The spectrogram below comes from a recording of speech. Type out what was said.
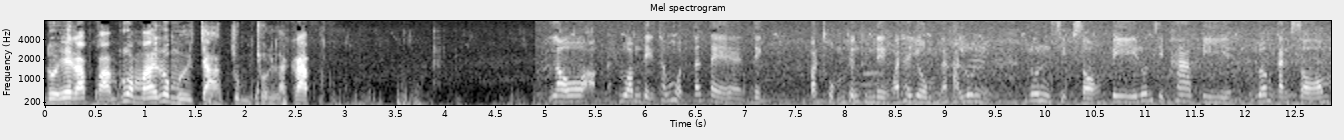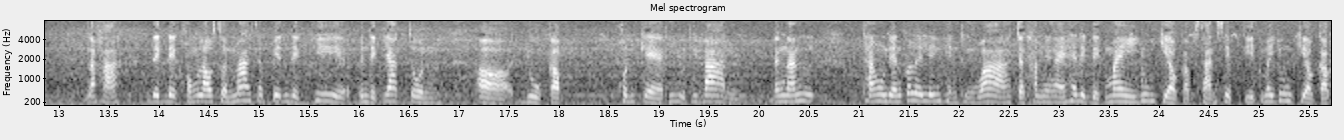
โดยได้รับความร่วมไม้ร่วมมือจากชุมชนละครับ เรารวมเด็กทั้งหมดตั้งแต่เด็กประถมจนถึงเด็กมัธยมนะคะ รุ่นรุ่น 12 ปี รุ่น 15 ปี ร่วมกันซ้อมนะคะ เด็กๆของเราส่วนมากจะเป็นเด็กที่เป็นเด็กยากจน ออยู่กับคนแก่ที่อยู่ที่บ้าน ดังนั้นทางโรงเรียนก็เลยเล็งเห็นถึงว่าจะทำยังไงให้เด็กๆ ไม่ยุ่งเกี่ยวกับสารเสพติด ไม่ยุ่งเกี่ยวกับ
